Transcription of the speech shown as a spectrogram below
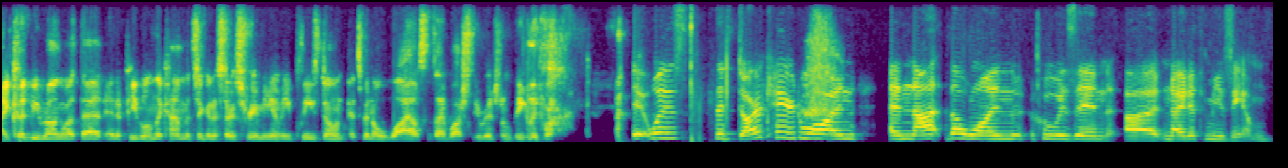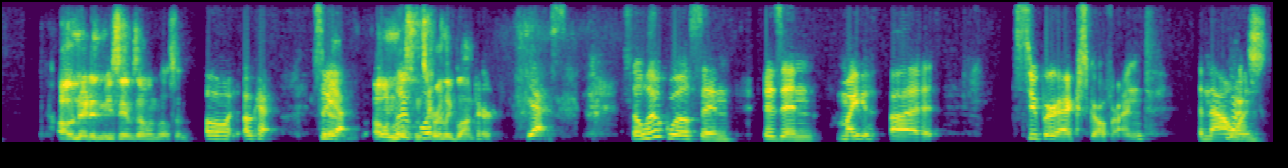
I could be wrong about that. And if people in the comments are gonna start screaming at me, please don't. It's been a while since I've watched the original Legally Blonde. it was the dark-haired one and not the one who was in uh, Night at the Museum. Oh, Night at the Museum's Owen Wilson. Oh, okay. So yeah, yeah. Owen Luke Wilson's curly blonde hair. Yes. So Luke Wilson is in my uh, super ex girlfriend, and that nice. one,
